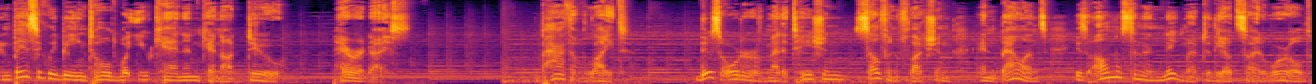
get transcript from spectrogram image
and basically being told what you can and cannot do. Paradise. The path of light. This order of meditation, self inflection, and balance is almost an enigma to the outside world.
